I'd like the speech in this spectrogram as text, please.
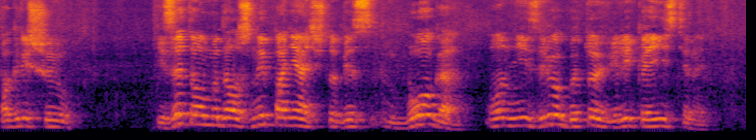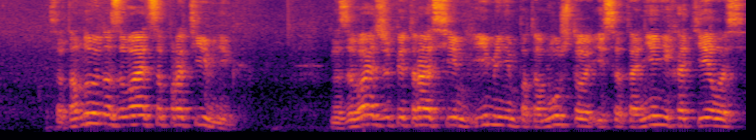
погрешил. Из этого мы должны понять, что без Бога он не изрек бы той великой истины. Сатаною называется противник. Называет же Петра сим именем, потому что и сатане не хотелось,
